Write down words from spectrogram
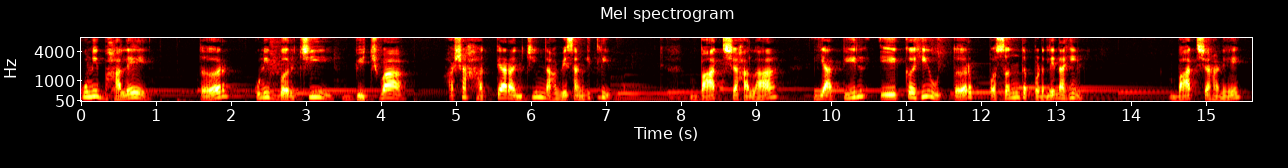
कुणी भाले तर कुणी बर्ची बिचवा अशा हत्यारांची नावे सांगितली. बादशहाला यातील एकही उत्तर पसंत पडले नाही. बादशहाने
